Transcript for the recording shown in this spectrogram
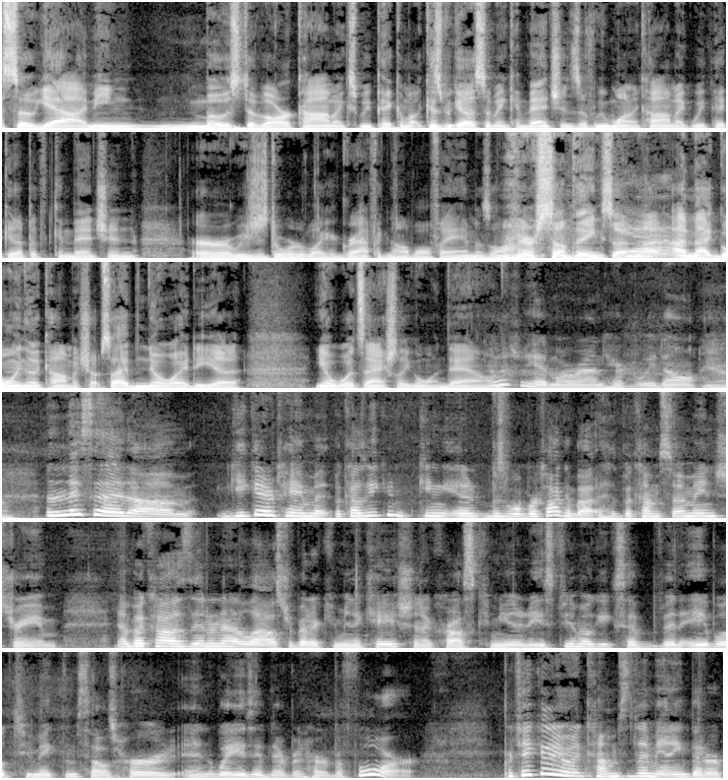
so yeah, I mean, most of our comics we pick them up because we go to so many conventions. If we want a comic, we pick it up at the convention, or we just order like a graphic novel off of Amazon or something. So I'm not, I'm not going to the comic shop, so I have no idea, you know, what's actually going down. I wish we had more around here, but we don't. Yeah. And then they said um, geek entertainment because geek, geek was what we're talking about has become so mainstream, and because the internet allows for better communication across communities, female geeks have been able to make themselves heard in ways they've never been heard before. Particularly when it comes to demanding better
